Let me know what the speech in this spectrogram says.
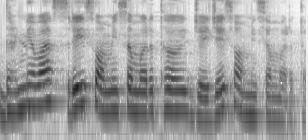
धन्यवाद. श्री स्वामी समर्थ. जय जय स्वामी समर्थ.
